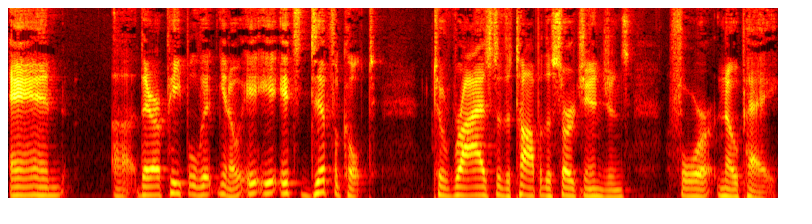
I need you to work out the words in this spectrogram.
and uh, there are people that you know it, it's difficult to rise to the top of the search engines for no pay.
